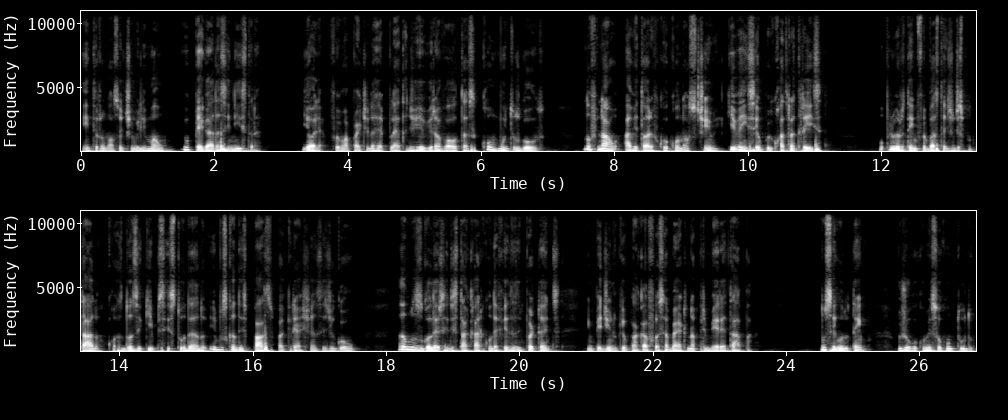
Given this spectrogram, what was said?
entre o nosso time Limão e o Pegada Sinistra. E olha, foi uma partida repleta de reviravoltas, com muitos gols. No final, a vitória ficou com o nosso time, que venceu por 4 a 3. O primeiro tempo foi bastante disputado, com as duas equipes se estudando e buscando espaço para criar chances de gol. Ambos os goleiros se destacaram com defesas importantes, impedindo que o placar fosse aberto na primeira etapa. No segundo tempo, o jogo começou com tudo.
